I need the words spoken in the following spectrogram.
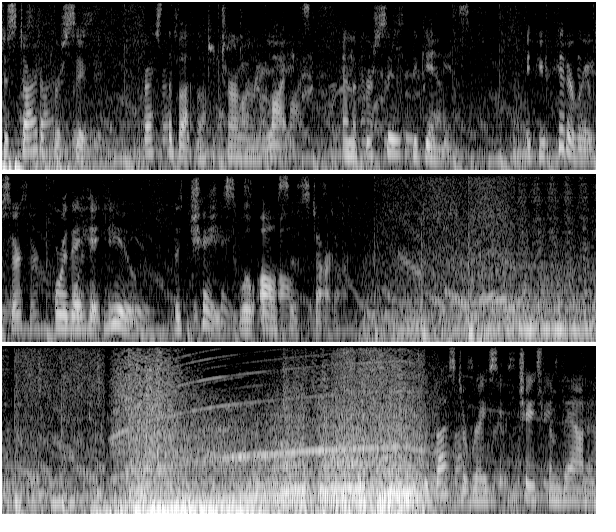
To start a pursuit, press the button to turn on your lights, and the pursuit begins. If you hit a racer, or they hit you, the chase will also start. To bust a racer, chase them down and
